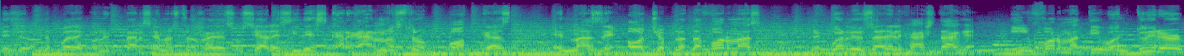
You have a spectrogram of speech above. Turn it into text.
desde donde puede conectarse a nuestras redes sociales y descargar nuestro podcast en más de 8 plataformas. Recuerde usar el hashtag informativo en Twitter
